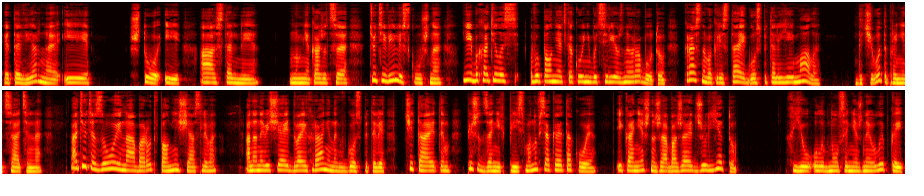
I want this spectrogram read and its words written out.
«Это верно, и...» «Что и... А остальные?» «Но мне кажется, тете Вилли скучно. Ей бы хотелось выполнять какую-нибудь серьезную работу. Красного креста и госпиталя ей мало». «Да чего ты проницательна?» А тетя Зои, наоборот, вполне счастлива. Она навещает двоих раненых в госпитале, читает им, пишет за них письма, ну всякое такое. И, конечно же, обожает Джульетту. Хью улыбнулся нежной улыбкой,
